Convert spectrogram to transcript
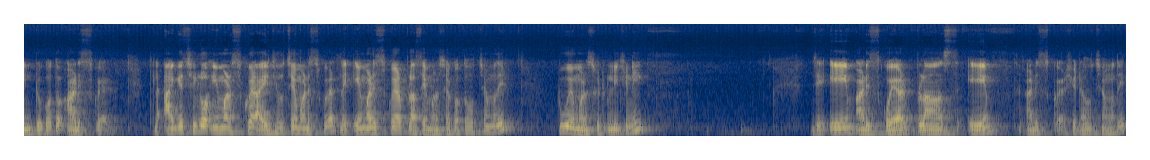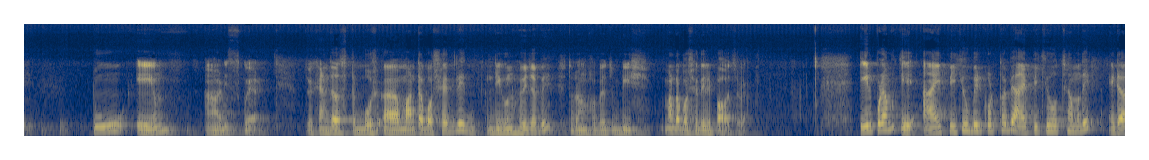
ইন্টু কত? আর স্কোয়ার তাহলে আগে ছিল M R square I G হচ্ছে এম আর স্কোয়ার তাহলে M R square plus M R square কত হচ্ছে আমাদের? টু এম আর স্কোয়ার লিখে নিই। যে M R square plus M R square সেটা হচ্ছে আমাদের টু এম আর স্কোয়ার তো এখানে জাস্ট মানটা বসায় দিলে দ্বিগুণ হয়ে যাবে, সুতরাং হবে হচ্ছে বিশ। মানটা বসায় দিলে পাওয়া যাবে। এরপরে আমাকে আইপি কিউ বের করতে হবে। আইপি কিউ হচ্ছে আমাদের, এটা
